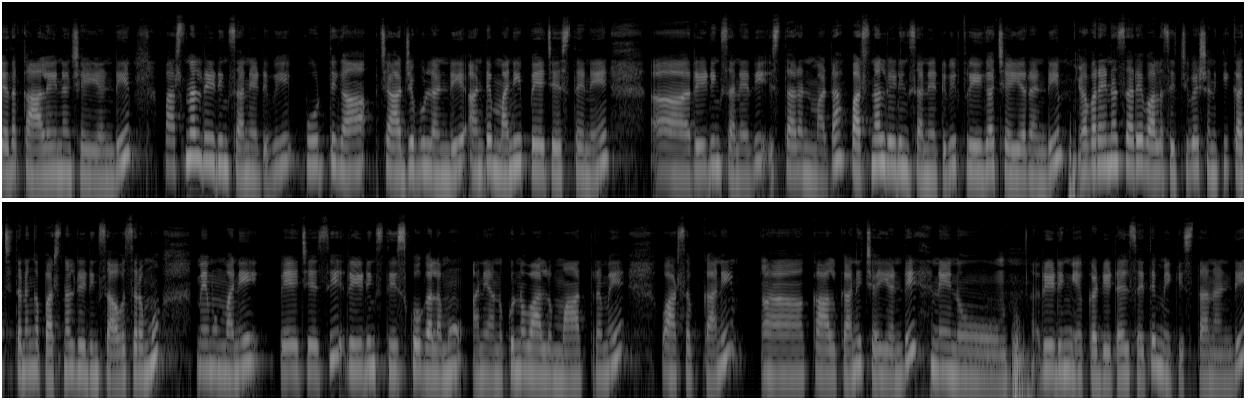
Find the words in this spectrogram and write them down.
లేదా కాల్ అయినా చేయండి. పర్సనల్ రీడింగ్స్ అనేటివి పూర్తిగా ఛార్జబుల్ అండి. అంటే మనీ పే చేస్తేనే రీడింగ్స్ అనేది ఇస్తారనమాట పర్సనల్ రీడింగ్స్ అనేటివి ఫ్రీగా చేయరండి. ఎవరైనా సరే వాళ్ళ సిచ్యువేషన్కి ఖచ్చితంగా పర్సనల్ రీడింగ్స్ అవసరము. మేము మనీ పే చేసి రీడింగ్స్ తీసుకోగలము అని అనుకున్న వాళ్ళు మాత్రమే వాట్సాప్ కానీ కాల్ కానీ చేయండి. నేను రీడింగ్ యొక్క డీటెయిల్స్ అయితే మీకు ఇస్తానండి.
